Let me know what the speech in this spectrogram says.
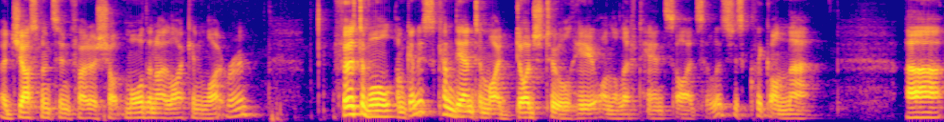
adjustments in Photoshop more than I like in Lightroom. First of all, I'm going to just come down to my dodge tool here on the left-hand side. So let's just click on that. Uh,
